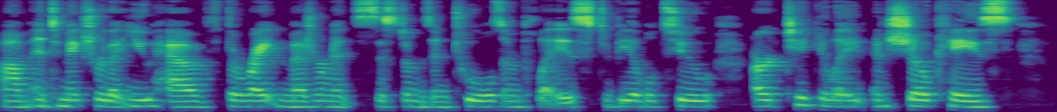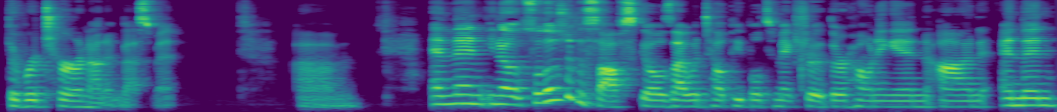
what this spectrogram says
um, and to make sure that you have the right measurement systems and tools in place to be able to articulate and showcase the return on investment. Um, and then, you know, so those are the soft skills I would tell people to make sure that they're honing in on. And then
